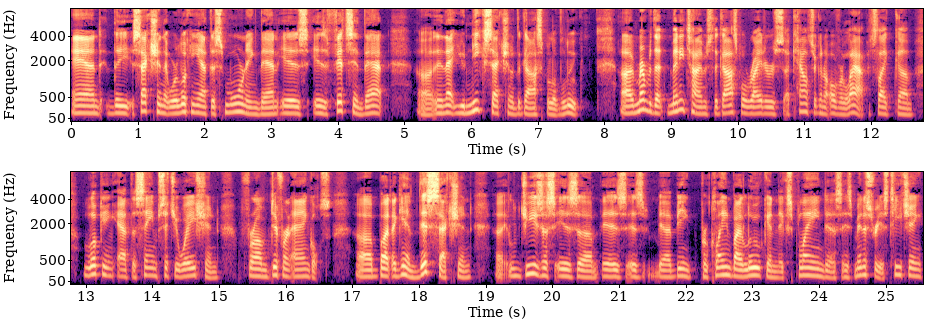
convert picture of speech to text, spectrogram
And the section that we're looking at this morning then is, is fits in that, uh, in that unique section of the Gospel of Luke. Uh, remember that many times the gospel writers' accounts are going to overlap. It's like um, looking at the same situation from different angles. Uh, but again, this section, uh, Jesus is uh, is is uh, being proclaimed by Luke and explained as his ministry, his teaching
